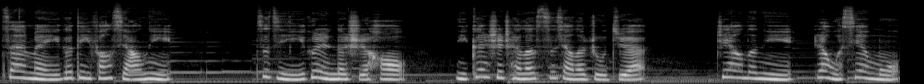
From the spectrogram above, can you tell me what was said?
在每一个地方想你，自己一个人的时候，你更是成了思想的主角。这样的你让我羡慕。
